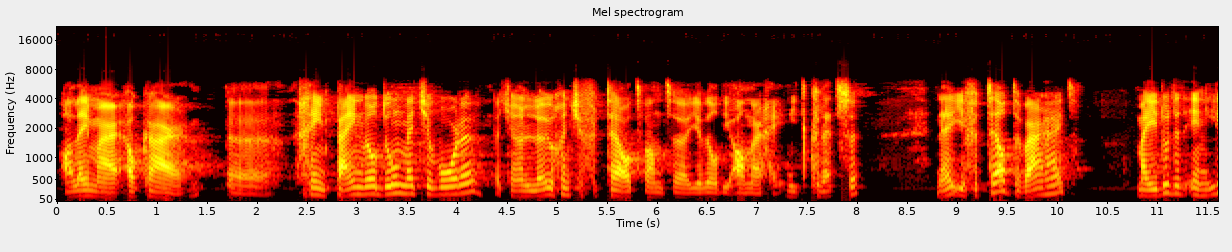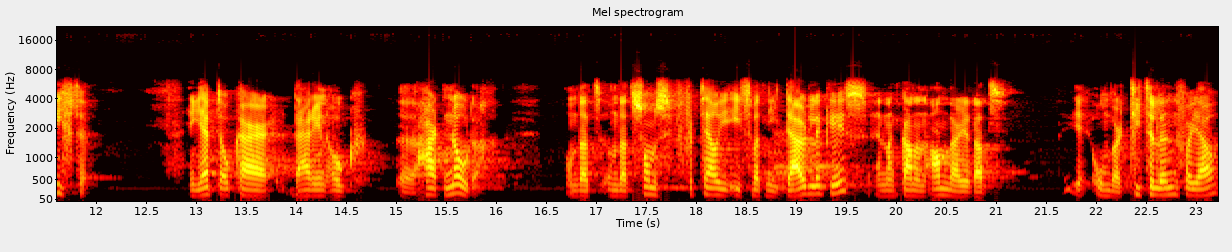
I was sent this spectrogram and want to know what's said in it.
alleen maar elkaar uh, geen pijn wil doen met je woorden. Dat je een leugentje vertelt, want uh, je wil die ander niet kwetsen. Nee, je vertelt de waarheid, maar je doet het in liefde. En je hebt elkaar daarin ook uh, hard nodig. Omdat, omdat soms vertel je iets wat niet duidelijk is. En dan kan een ander je dat ondertitelen voor jou.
